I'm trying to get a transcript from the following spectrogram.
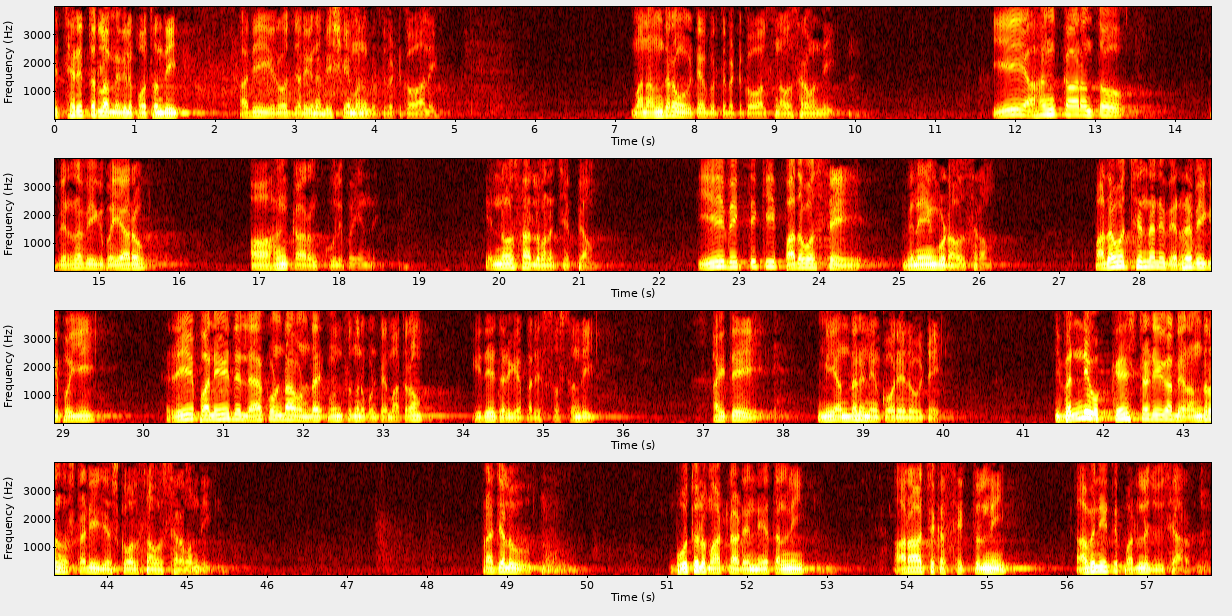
చరిత్రలో మిగిలిపోతుంది. అది ఈరోజు జరిగిన విషయం మనం గుర్తుపెట్టుకోవాలి. మనందరం ఒకటే గుర్తుపెట్టుకోవాల్సిన అవసరం ఉంది. ఏ అహంకారంతో విర్రవీగిపోయారో ఆ అహంకారం కూలిపోయింది. ఎన్నోసార్లు మనం చెప్పాం ఏ వ్యక్తికి పదవొస్తే వినయం కూడా అవసరం. పదవొచ్చిందని విర్రవీగిపోయి రేపనేది లేకుండా ఉండ ఉంటుందనుకుంటే మాత్రం ఇదే జరిగే పరిస్థితి వస్తుంది. అయితే మీ అందరిని నేను కోరేది ఒకటే. ఇవన్నీ ఒక కేస్ స్టడీగా మీరందరం స్టడీ చేసుకోవాల్సిన అవసరం ఉంది. ప్రజలు బూతులు మాట్లాడే నేతల్ని అరాచక శక్తుల్ని అవినీతి పనులు చూశారు.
